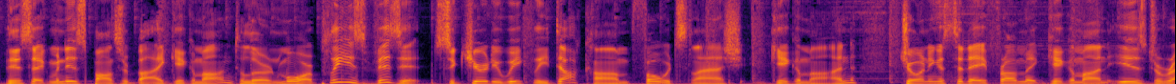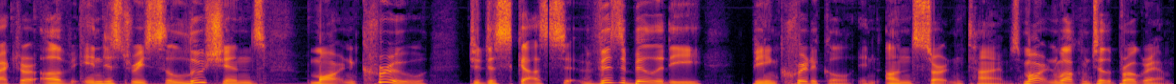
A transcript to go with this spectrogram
This segment is sponsored by Gigamon. To learn more, please visit securityweekly.com forward slash Gigamon. Joining us today from Gigamon is Director of Industry Solutions, Martin Crew, to discuss visibility being critical in uncertain times. Martin, welcome to the program.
